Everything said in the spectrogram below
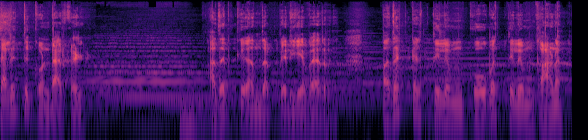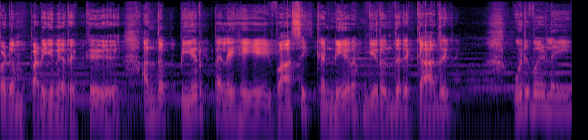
சலித்துக் கொண்டார்கள். அதற்கு அந்த பெரியவர் பதட்டத்திலும் கோபத்திலும் காணப்படும் படையினருக்கு அந்த பெயர் பலகையை வாசிக்க நேரம் இருந்திருக்காது. ஒருவேளை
